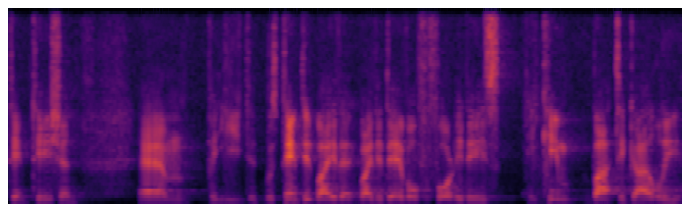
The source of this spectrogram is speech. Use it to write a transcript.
temptation. Um, but he was tempted by the, by the devil for 40 days. He came back to Galilee.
